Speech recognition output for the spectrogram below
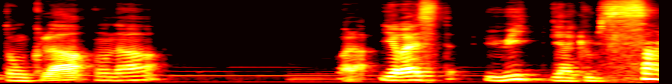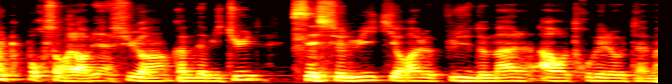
Donc là, on a, voilà, il reste 8,5%. Alors bien sûr, hein, comme d'habitude, c'est celui qui aura le plus de mal à retrouver le time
